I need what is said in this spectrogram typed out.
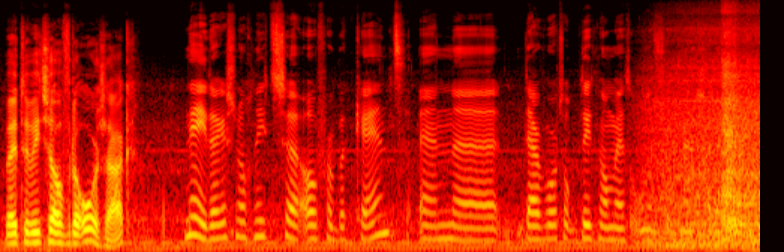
Weet u iets over de oorzaak? Nee, daar is nog niets over bekend. En daar wordt op dit moment onderzoek naar gedaan.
